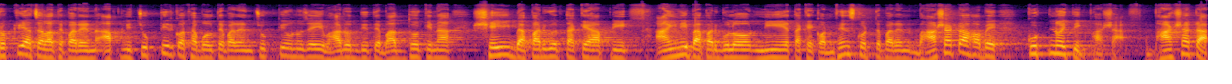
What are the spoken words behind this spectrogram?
প্রক্রিয়া চালাতে পারেন। আপনি চুক্তির কথা বলতে পারেন। চুক্তি অনুযায়ী ভারত দিতে বাধ্য কিনা, সেই ব্যাপারগুলো তাকে আপনি আইনি ব্যাপারগুলো নিয়ে তাকে কনভিন্স করতে পারেন। ভাষাটা হবে কূটনৈতিক ভাষা। ভাষাটা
